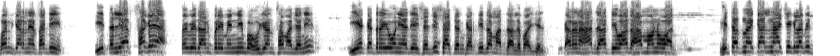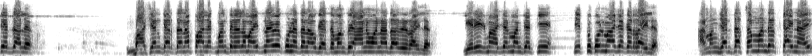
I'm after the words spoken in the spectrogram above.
बंद करण्यासाठी इथल्या सगळ्या संविधान प्रेमींनी बहुजन समाजाने एकत्र येऊन या देशाची शासनकर्ती जमात झालं पाहिजे. कारण हा जातीवाद हा मनोवाद. हितच नाही काल नाशिकला बी तेच झालं. भाषण करताना पालकमंत्र्याला माहीत नाही कुणाचं नाव घ्यायचं. म्हणतोय अनुमानाद्वारे राहिलं. गिरीश महाजन म्हणतात की ते चुकून माझ्याकडे राहिलं. आणि मग ज्यांचा संबंधच काय नाही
